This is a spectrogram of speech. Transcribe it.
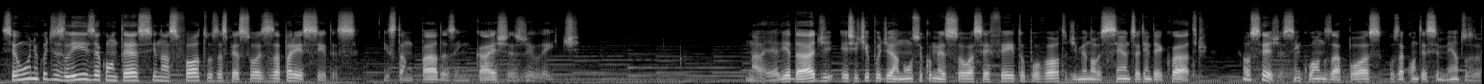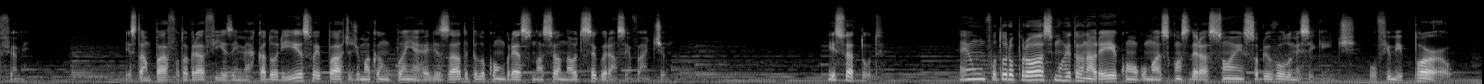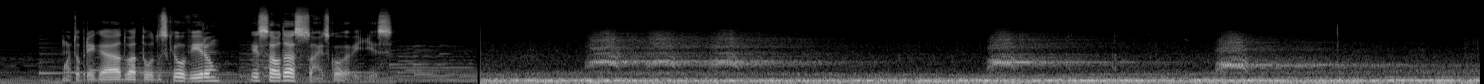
Seu único deslize acontece nas fotos das pessoas desaparecidas, estampadas em caixas de leite. Na realidade, este tipo de anúncio começou a ser feito por volta de 1984, ou seja, cinco anos após os acontecimentos do filme. Estampar fotografias em mercadorias foi parte de uma campanha realizada pelo Congresso Nacional de Segurança Infantil. Isso é tudo. Em um futuro próximo, retornarei com algumas considerações sobre o volume seguinte, o filme Pearl. Muito obrigado a todos que ouviram e saudações Corvides.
